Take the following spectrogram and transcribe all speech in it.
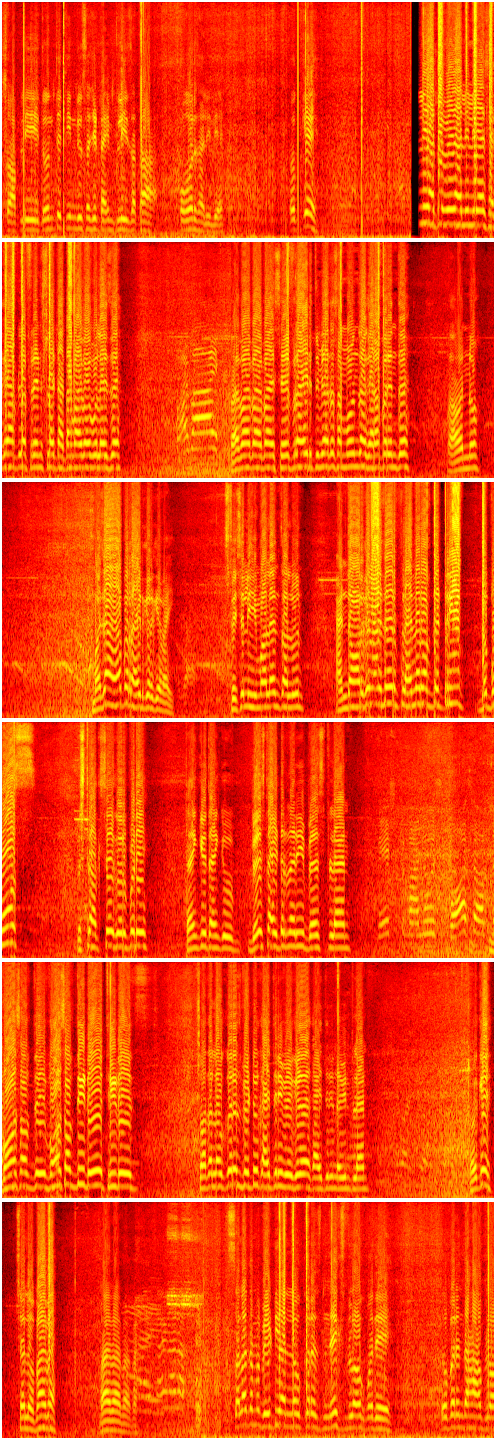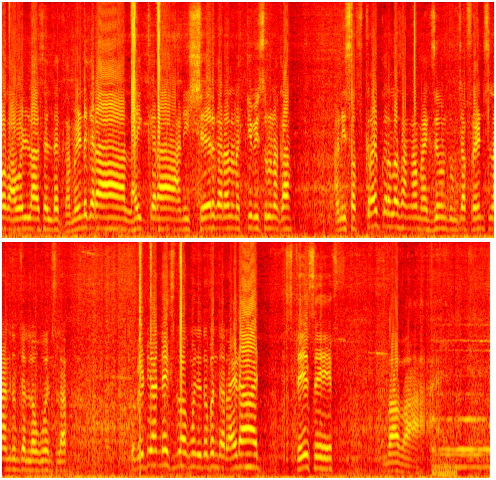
सो आपली दोन ते तीन दिवसाची टाईम प्लीज आता ओव्हर झालेली आहे. ओके आता वेळ आलेली आहे. सगळ्या आपल्या फ्रेंड्सला टाटा बाय बाय बोलायचं. Bye bye bye bye bye bye safe ride तुम्ही आता सांभाळून जा घरापर्यंत. भावांनो मजा आया पर राईड करके भाई. स्पेशली हिमालयन चालून. And the organiser planner of the trip the boss mister Akshay Gorpade thank you thank you best itinerary best plan best माणूस boss of boss of the boss of the day three days so आता लवकरच भेटू. काहीतरी वेगळं काहीतरी नवीन plan okay चलो bye bye bye bye bye bye चला तर मग भेटूया लवकरच नेक्स्ट ब्लॉगमध्ये तोपर्यंत हा ब्लॉग आवडला असेल तर कमेंट करा लाईक करा आणि शेअर करायला नक्की विसरू नका. आणि सबस्क्राईब करायला सांगा मॅक्झिमम तुमच्या फ्रेंड्सला आणि तुमच्या लव्ह वन्सला तो भेटूया नेक्स्ट ब्लॉगमध्ये तोपर्यंत ride stay safe bye bye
